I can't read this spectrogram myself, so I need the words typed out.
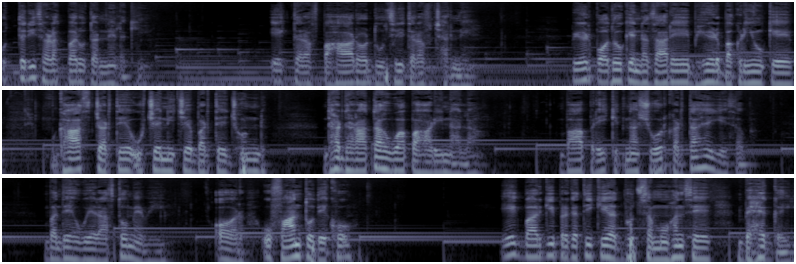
उत्तरी सड़क पर उतरने लगी। एक तरफ़ पहाड़ और दूसरी तरफ़ झरने। पेड़ पौधों के नज़ारे, भीड़ बकरियों के घास चढ़ते ऊँचे नीचे बढ़ते झुंड धड़धड़ाता हुआ पहाड़ी नाला। बाप रे, कितना शोर करता है ये सब। बंधे हुए रास्तों में भी। और उफान तो देखो। एक बार की प्रगति के अद्भुत सम्मोहन से बहक गई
